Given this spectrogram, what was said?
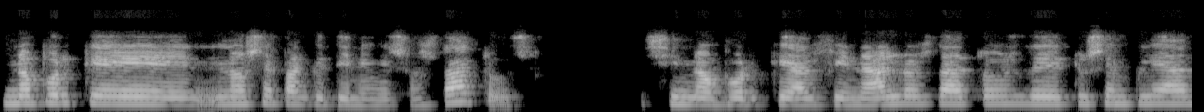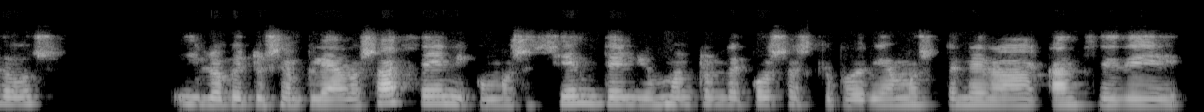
no porque no sepan que tienen esos datos, sino porque al final los datos de tus empleados y lo que tus empleados hacen y cómo se sienten y un montón de cosas que podríamos tener al alcance de,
